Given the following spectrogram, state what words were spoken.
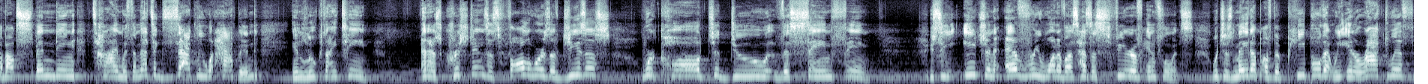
about spending time with them. That's exactly what happened in Luke 19. And as Christians, as followers of Jesus, we're called to do the same thing. You see, each and every one of us has a sphere of influence, which is made up of the people that we interact with,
